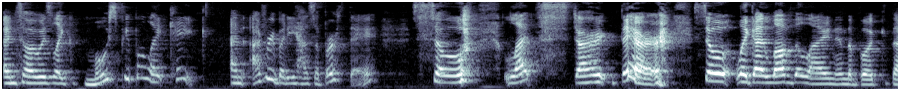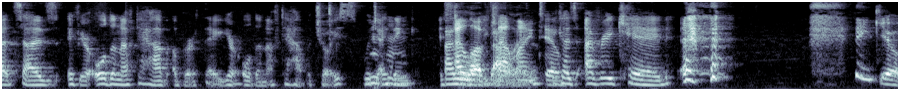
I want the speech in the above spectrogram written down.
and so i was like most people like cake and everybody has a birthday so let's start there. So, like, I love the line in the book that says, if you're old enough to have a birthday, you're old enough to have a choice, which mm-hmm. I think is I love that line too. Because every kid, thank you.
